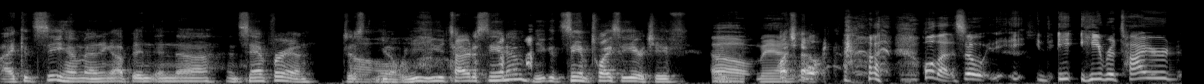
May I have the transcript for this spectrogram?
I could see him ending up in in uh, in San Fran. Just you know, Oh. you you tired of seeing him? You could see him twice a year, Chief. Oh man! Watch out. Well, hold on. So he, he, he retired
